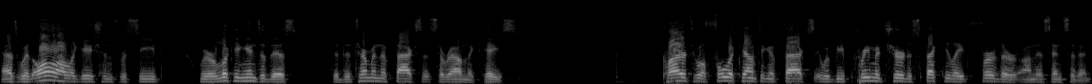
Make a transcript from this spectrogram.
As with all allegations received, we are looking into this to determine the facts that surround the case. Prior to a full accounting of facts, it would be premature to speculate further on this incident.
